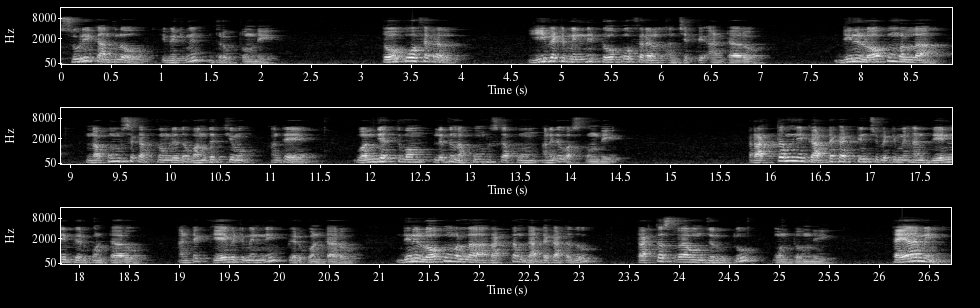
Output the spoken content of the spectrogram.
సూర్యకాంతిలో ఈ విటమిన్ దొరుకుతుంది. టోకోఫెరల్ ఈ విటమిన్ని టోకోఫెరల్ అని చెప్పి అంటారు. దీని లోపం వల్ల నపుంసకత్వం లేదా వందత్యం అంటే వంద్యత్వం లేదా నపుంసకత్వం అనేది వస్తుంది. రక్తంని గడ్డ కట్టించు విటమిన్ అని దేన్ని పేర్కొంటారు? అంటే కే విటమిన్ని పేర్కొంటారు. దీని లోపం వల్ల రక్తం గడ్డకట్టదు రక్తస్రావం జరుగుతూ ఉంటుంది. థయామిన్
